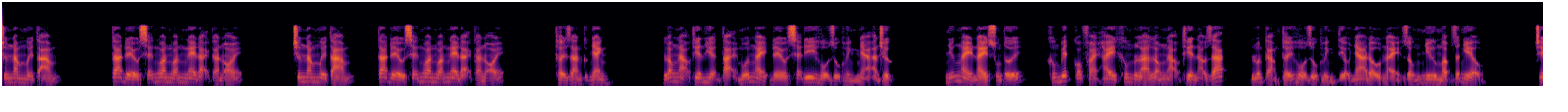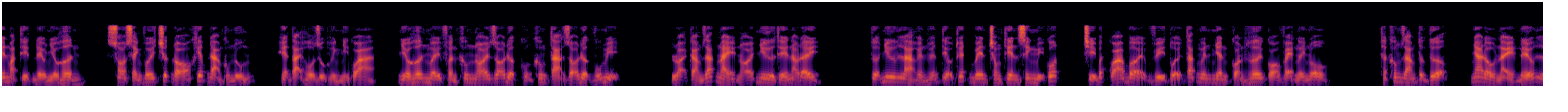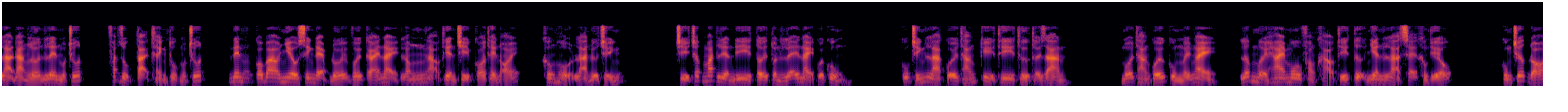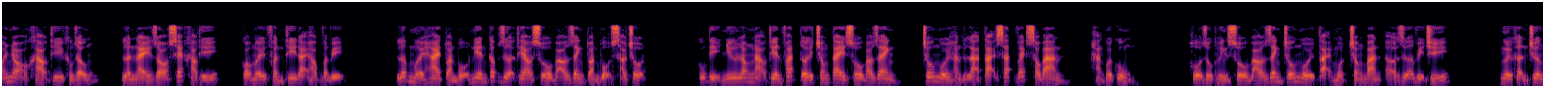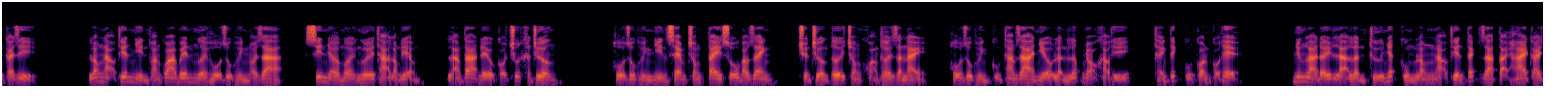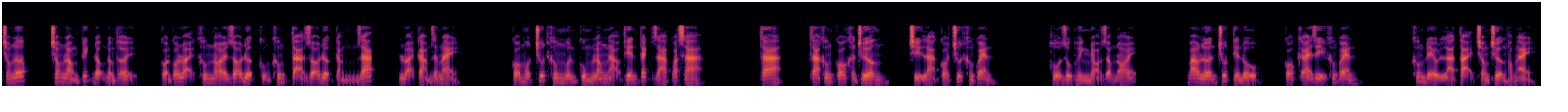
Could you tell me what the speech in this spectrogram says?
chương năm mươi tám, ta đều sẽ ngoan ngoãn nghe đại ca nói. Chương năm mươi tám, ta đều sẽ ngoan ngoãn nghe đại ca nói. Thời gian cực nhanh. Long ngạo thiên hiện tại mỗi ngày đều sẽ đi hồ dục hình nhà ăn trực. Những ngày này xuống tới, không biết có phải hay không là long ngạo thiên ảo giác, luôn cảm thấy hồ dục hình tiểu nha đầu này giống như mập rất nhiều. Trên mặt thịt đều nhiều hơn, so sánh với trước đó khiếp đảm cũng đúng, hiện tại hồ dục hình nhìn qua, nhiều hơn mấy phần không nói rõ được cũng không tả rõ được vũ mị. Loại cảm giác này nói như thế nào đây? Tựa như là huyền huyễn tiểu thuyết bên trong thiên sinh mỹ cốt, chỉ bất quá bởi vì tuổi tác nguyên nhân còn hơi có vẻ ngây ngô thật không dám tưởng tượng, nha đầu này nếu là đang lớn lên một chút, phát dục tại thành thục một chút, nên có bao nhiêu xinh đẹp đối với cái này long ngạo thiên chỉ có thể nói, không hổ là nữ chính. Chỉ trước mắt liền đi tới tuần lễ này cuối cùng. Cũng chính là cuối tháng kỳ thi thử thời gian. Mỗi tháng cuối cùng mấy ngày, lớp mười hai mô phỏng khảo thí tự nhiên là sẽ không thiếu. Cùng trước đó nhỏ khảo thí không giống, lần này dò xét khảo thí, có mấy phần thi đại học vật vị. Lớp mười hai toàn bộ niên cấp dựa theo số báo danh toàn bộ xáo trộn. Cũng tỷ như long nạo thiên phát tới trong tay số báo danh châu ngồi hẳn là tại sát vách sáu ban, hàng cuối cùng hồ dục hình số báo danh chỗ ngồi tại một trong ban ở giữa vị trí. Người khẩn trương cái gì? Long nạo thiên nhìn thoáng qua bên người hồ dục hình nói ra, xin nhờ mời ngươi thả lòng điểm, làm ta đều có chút khẩn trương. Hồ dục hình nhìn xem trong tay số báo danh, chuyển trường tới trong khoảng thời gian này, hồ dục hình cũng tham gia nhiều lần lớp nhỏ khảo thí, thành tích cũng còn có thể. Nhưng là đây là lần thứ nhất cùng long ngạo thiên tách ra tại hai cái trong lớp, trong lòng kích động đồng thời, còn có loại không nói rõ được cũng không tả rõ được cảm giác, loại cảm giác này. Có một chút không muốn cùng long ngạo thiên tách ra quá xa. Ta ta không có khẩn trương, chỉ là có chút không quen hồ dục hình nhỏ giọng nói, bao lớn chút tiền đồ, có cái gì không quen? Không đều là tại trong trường học này.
